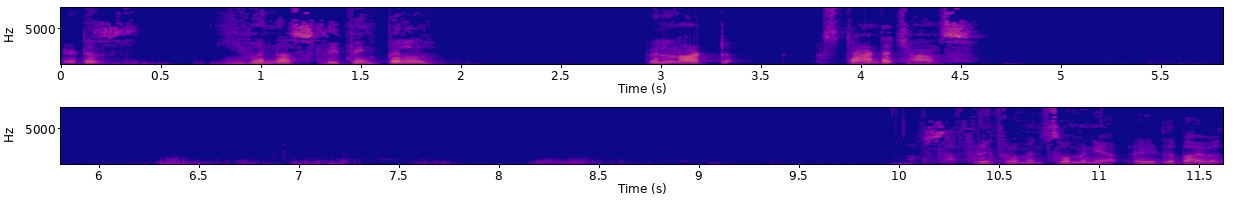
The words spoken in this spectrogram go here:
It is, even a sleeping pill will not stand a chance. Suffering from insomnia. Read the Bible.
